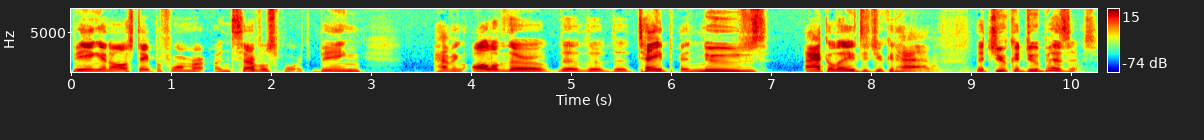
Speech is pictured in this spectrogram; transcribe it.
being an all state performer in several sports, being having all of the, the the the tape and news accolades that you could have, that you could do business,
